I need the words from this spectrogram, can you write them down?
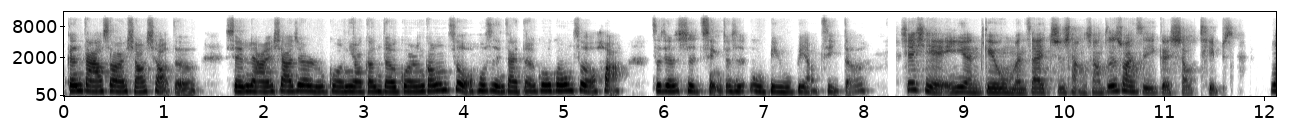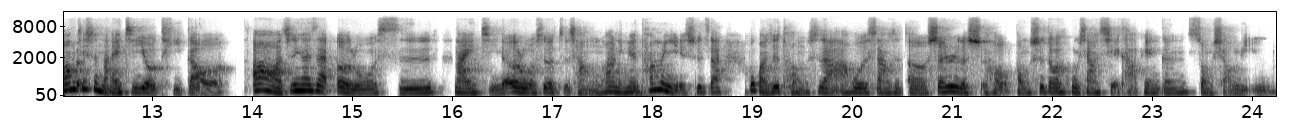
跟大家稍微小小的闲聊一下。就是如果你有跟德国人工作，或是你在德国工作的话，这件事情就是务必务必要记得。谢谢医院给我们在职场上，这算是一个小 tips。忘记是哪一集有提到了。啊，这应该在俄罗斯那一集的俄罗斯的职场文化里面，他们也是在不管是同事啊，或者像是呃生日的时候，同事都会互相写卡片跟送小礼物，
